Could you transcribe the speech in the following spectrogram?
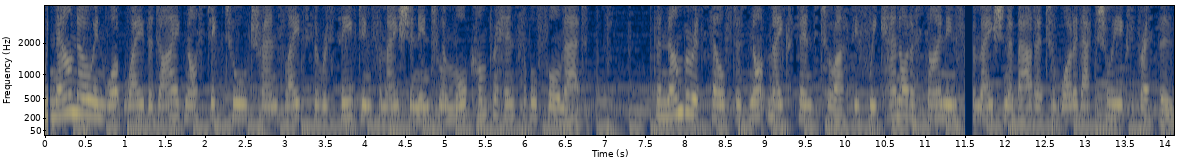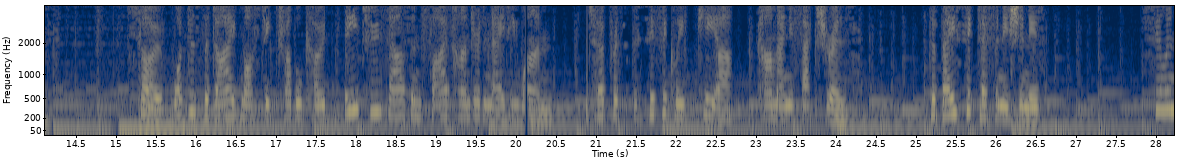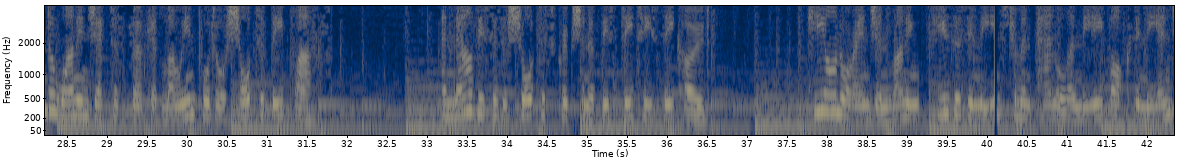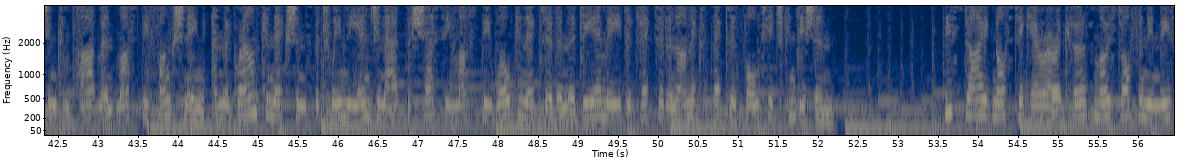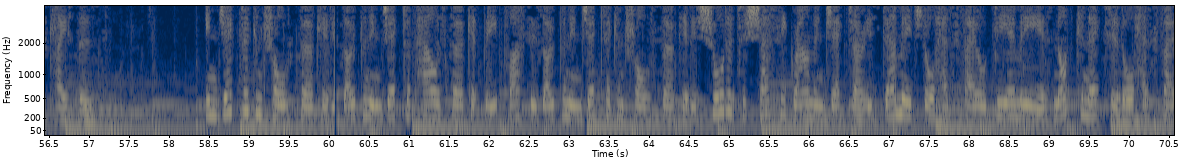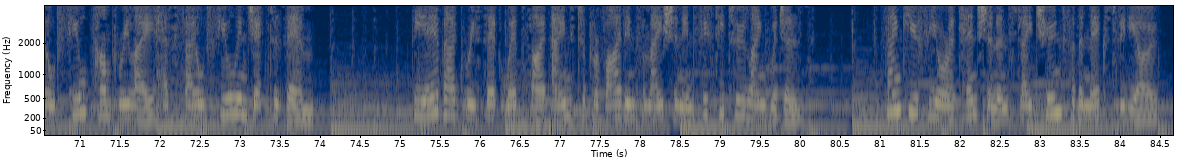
We now know in what way the diagnostic tool translates the received information into a more comprehensible format. The number itself does not make sense to us if we cannot assign information about it to what it actually expresses. So, what does the diagnostic trouble code B2581 interpret specifically Kia car manufacturers? The basic definition is Cylinder 1 injector circuit low input or short to B+. And now this is a short description of this DTC code. Key on or engine running, fuses in the instrument panel and the E-box in the engine compartment must be functioning, and the ground connections between the engine and the chassis must be well connected and the DME detected an unexpected voltage condition. This diagnostic error occurs most often in these cases. Injector control circuit is open injector power circuit B plus is open injector control circuit is shorted to chassis ground injector is damaged or has failed DME is not connected or has failed fuel pump relay has failed fuel injectors M. The Airbag Reset website aims to provide information in 52 languages. Thank you for your attention and stay tuned for the next video.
